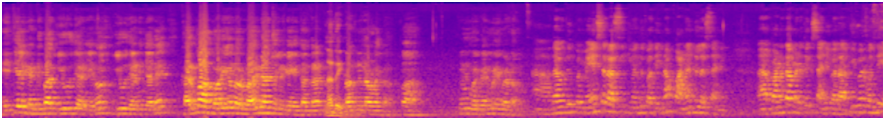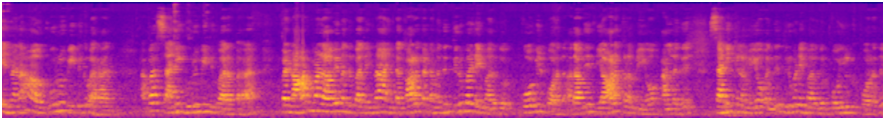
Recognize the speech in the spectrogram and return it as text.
நெத்தியில கண்டிப்பா வியூதி அணியணும். வியூதி அணிஞ்சாலே கர்மா குறையும்னு ஒரு அருமையா சொல்லியிருக்கீங்க சந்திரன். நன்றி. வணக்கம். கண்மணி மேடம். அதாவது இப்ப மேச ராசிக்கு வந்து பாத்தீங்கன்னா பன்னெண்டுல சனி. ஆஹ் பன்னெண்டாம் இடத்துக்கு சனி வரார். இவர் வந்து என்னன்னா குரு வீட்டுக்கு வராரு. அப்ப சனி குரு வீட்டுக்கு வரப்ப இப்ப நார்மலாவே வந்து பாத்தீங்கன்னா இந்த காலகட்டம் வந்து திருவடை மருதூர் கோவில் போறது. அதாவது வியாழக்கிழமையோ அல்லது சனிக்கிழமையோ வந்து திருவடை மருதூர் கோயிலுக்கு போறது.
